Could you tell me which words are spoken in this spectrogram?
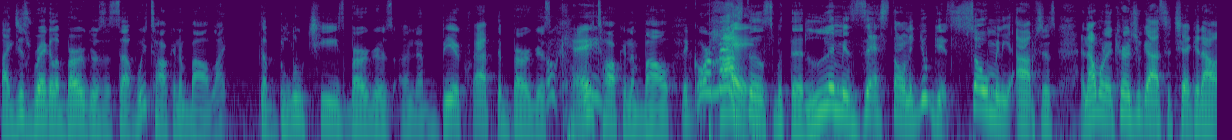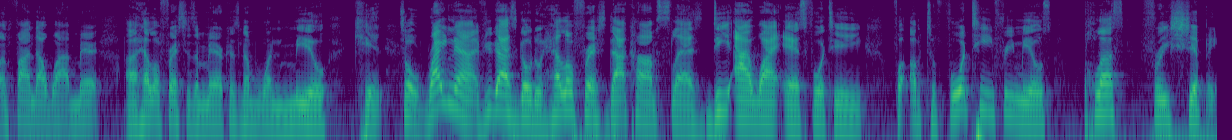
like just regular burgers and stuff. We're talking about like the blue cheeseburgers and the beer crafted burgers. Okay. We talking about The gourmet. pastas with the lemon zest on it. You get so many options, and I want to encourage you guys to check it out and find out why Amer- uh, HelloFresh is America's number one meal kit. So right now, if you guys go to hellofresh.com/slash DIYS14 for up to 14 free meals plus free shipping.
